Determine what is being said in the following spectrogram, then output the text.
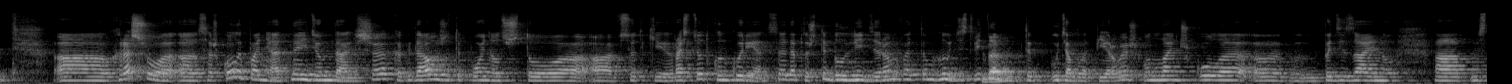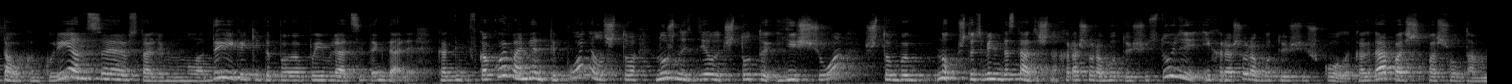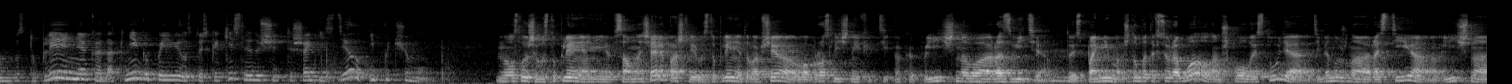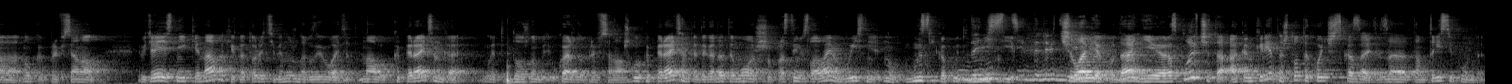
А, хорошо, а, со школы понятно, идем дальше. Когда уже ты понял, что а, все-таки растет конкуренция, да, потому что ты был лидером в этом, ну, действительно, да. ты, у тебя была первая онлайн-школа а, по дизайну, стала конкуренция, стали молодые какие-то появляться и так далее. Как, в какой момент ты понял, что нужно сделать что-то еще, чтобы, ну, что тебе недостаточно хорошо работающей студии и хорошо работающей школы? Когда пош, пошел там выступление, выступление, когда книга появилась, то есть какие следующие ты шаги сделал и почему? Ну, слушай, выступления, они в самом начале пошли. Выступление – это вообще вопрос личной эффектив... как личного развития. Mm -hmm. То есть, помимо, чтобы это все работало, там, школа и студия, тебе нужно расти лично, ну, как профессионал. И у тебя есть некие навыки, которые тебе нужно развивать. Это навык копирайтинга, это должно быть у каждого профессионала. Школа копирайтинга – это когда ты можешь простыми словами выяснить, ну, мысль какую-то донести, донести человеку, да, не расплывчато, а конкретно, что ты хочешь сказать за, там, 3 секунды.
